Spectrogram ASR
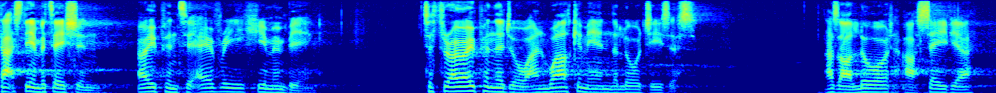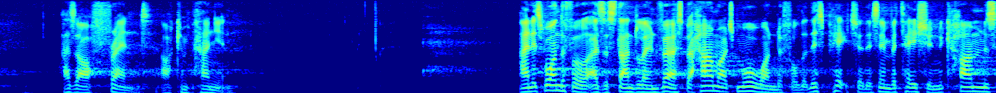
That's the invitation open to every human being to throw open the door and welcome in the Lord Jesus. As our Lord, our Saviour, as our friend, our companion. And it's wonderful as a standalone verse, but how much more wonderful that this picture, this invitation, comes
